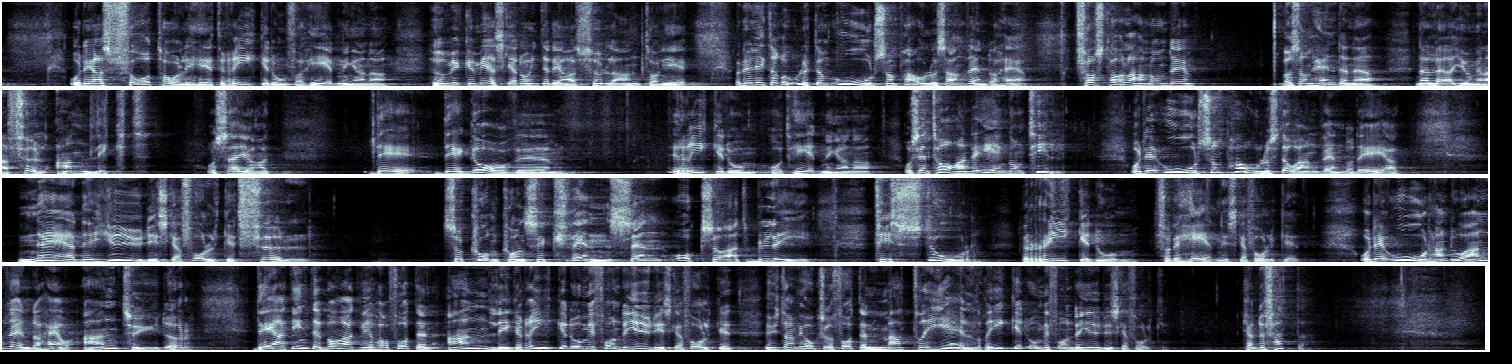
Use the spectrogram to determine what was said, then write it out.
och deras fåtalighet rikedom för hedningarna, hur mycket mer ska då inte deras fulla antal ge? Och det är lite roligt de ord som Paulus använder här. Först talar han om det vad som hände när, när lärjungarna föll andligt och säger att det, det gav eh, rikedom åt hedningarna. Och sen tar han det en gång till. Och det ord som Paulus då använder det är att när det judiska folket föll så kom konsekvensen också att bli till stor rikedom för det hedniska folket. Och det ord han då använder här och antyder det är att inte bara att vi har fått en andlig rikedom ifrån det judiska folket utan vi har också fått en materiell rikedom ifrån det judiska folket. Kan du fatta?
